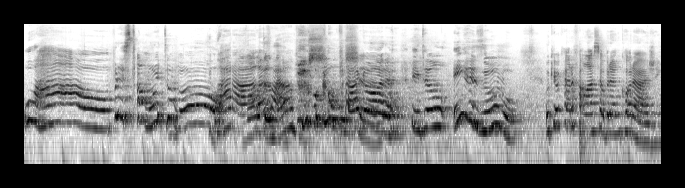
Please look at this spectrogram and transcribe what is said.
Uau, o preço tá muito bom! Que barato, né? Vou comprar agora. Então, em resumo, o que eu quero falar sobre a ancoragem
